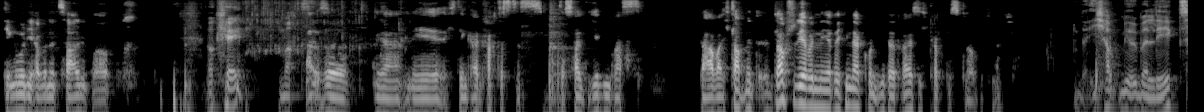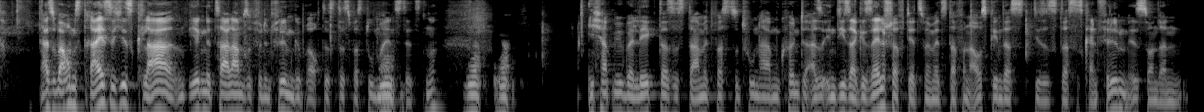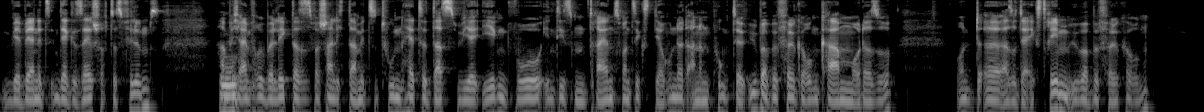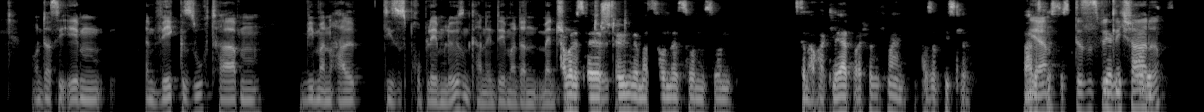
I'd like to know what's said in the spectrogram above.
Irgendwo, die haben eine Zahl gebraucht. Okay, macht Sinn. Also, ja, nee, ich denke einfach, dass das dass halt irgendwas da war. Ich glaube, mit, glaubst du, die haben nähere Hintergrund mit der 30 gehabt? Das glaube ich nicht. Ich habe mir überlegt, also warum es 30 ist, klar, irgendeine Zahl haben sie für den Film gebraucht, das ist das, was du meinst ja. jetzt, ne? Ja, ja. Ich habe mir überlegt, dass es damit was zu tun haben könnte. Also in dieser Gesellschaft jetzt, wenn wir jetzt davon ausgehen, dass dieses, dass es kein Film ist, sondern wir wären jetzt in der Gesellschaft des Films, habe mhm. ich einfach überlegt, dass es wahrscheinlich damit zu tun hätte, dass wir irgendwo in diesem 23. Jahrhundert an einen Punkt der Überbevölkerung kamen oder so. Und äh, also der extremen Überbevölkerung. Und dass sie eben einen Weg gesucht haben, wie man halt dieses Problem lösen kann, indem man dann Menschen. Aber das wäre ja schön, wenn man so eine, so ein, so ein, ist dann auch erklärt, weißt du, was ich meine? Also ein bisschen. Ja, ja das, ist, das ist wirklich schade. Das,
